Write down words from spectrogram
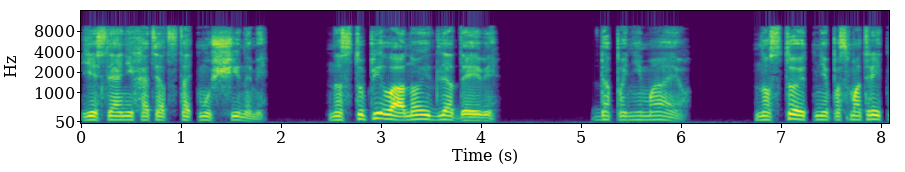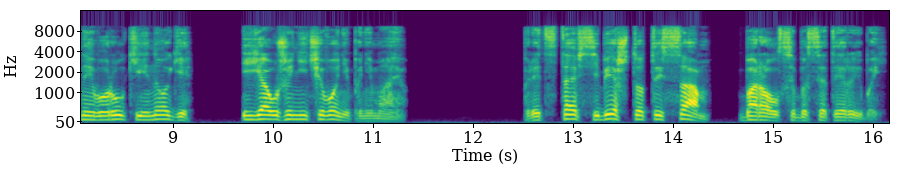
если они хотят стать мужчинами. Наступило оно и для Дэви». «Да понимаю. Но стоит мне посмотреть на его руки и ноги, и я уже ничего не понимаю. Представь себе, что ты сам боролся бы с этой рыбой.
